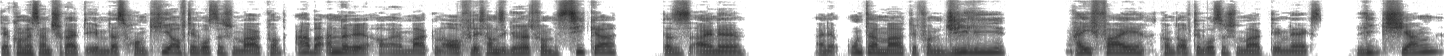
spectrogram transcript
der Kommissant schreibt eben, dass Honki auf den russischen Markt kommt, aber andere äh, Marken auch. Vielleicht haben Sie gehört vom Sika. Das ist eine, eine Untermarke von Geely. Hi-Fi kommt auf den russischen Markt demnächst. Lixiang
